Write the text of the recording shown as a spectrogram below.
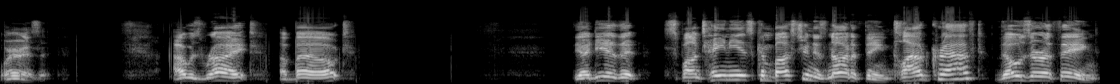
where is it? I was right about the idea that spontaneous combustion is not a thing. Cloudcraft, those are a thing.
